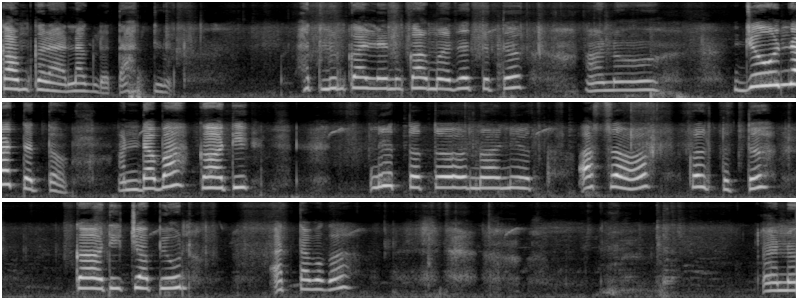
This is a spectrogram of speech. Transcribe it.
काम करायला लागलं तर हातलून हातलून काढल्यानं कामात जातात आणि जेवून जातात. आणि डबा कधी नेतात नाही नेत असं कळतात. गाडीच्या पिऊन आत्ता बघा. आणि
